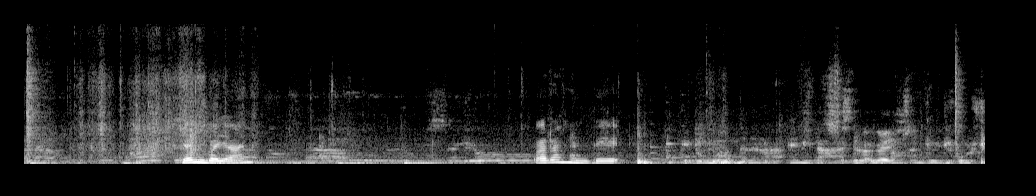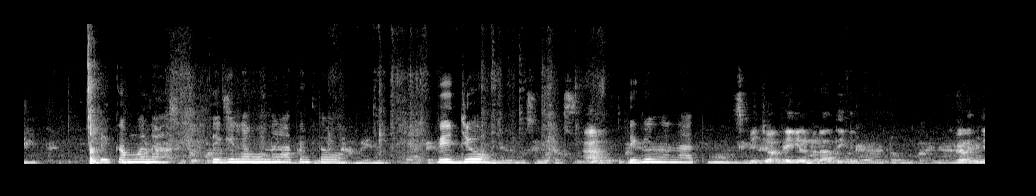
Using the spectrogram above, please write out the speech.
Yan ba yan? Parang hindi. Sila guys. Teka muna. Tigil na muna natin to. Video. Ha? Tigil na natin. Video, tigil mo na, tigil mo. Galing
